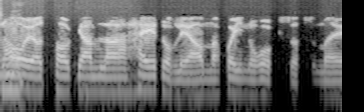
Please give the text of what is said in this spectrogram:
automat- har jag ett par gamla hederliga maskiner också som är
